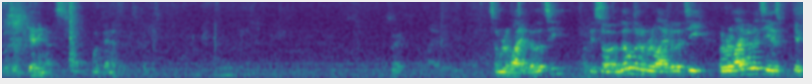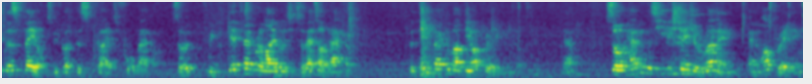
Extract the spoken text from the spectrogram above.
What's it getting us? What benefit? Some reliability. Okay, so a little bit of reliability, but reliability is if this fails, we've got this guy to fall back on. So we get that reliability, so that's our backup. But think back about the operating window. Yeah? So having this heat exchanger running and operating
